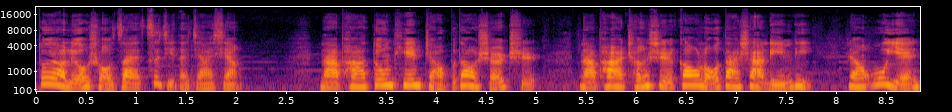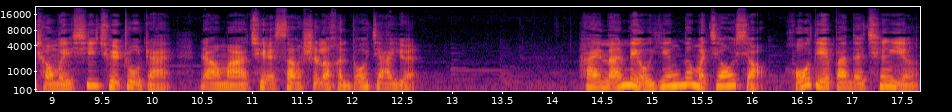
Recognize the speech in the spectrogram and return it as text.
都要留守在自己的家乡。哪怕冬天找不到食儿吃，哪怕城市高楼大厦林立，让屋檐成为稀缺住宅，让麻雀丧失了很多家园。海南柳莺那么娇小，蝴蝶般的轻盈，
